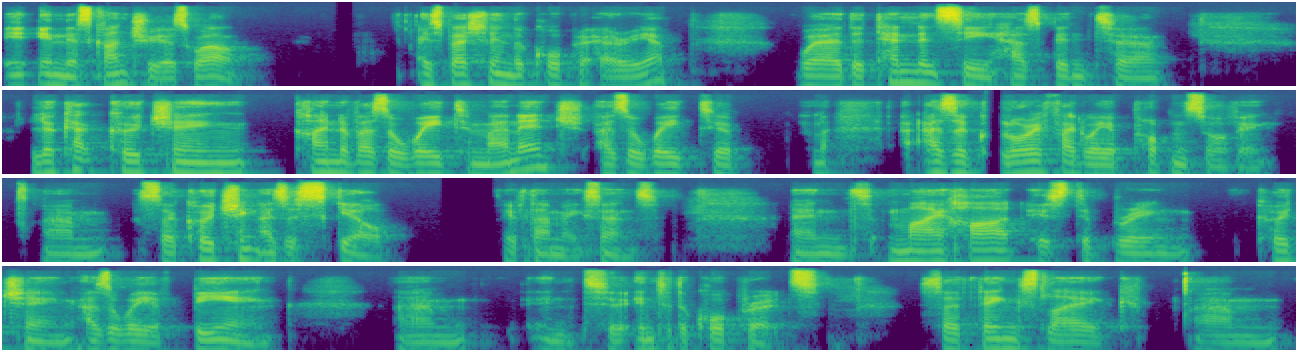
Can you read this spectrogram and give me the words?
in, in, this country as well, especially in the corporate area, where the tendency has been to look at coaching kind of as a way to manage, as a way to as a glorified way of problem solving. Um, so coaching as a skill, if that makes sense. And my heart is to bring coaching as a way of being um, into into the corporates. So things like um,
